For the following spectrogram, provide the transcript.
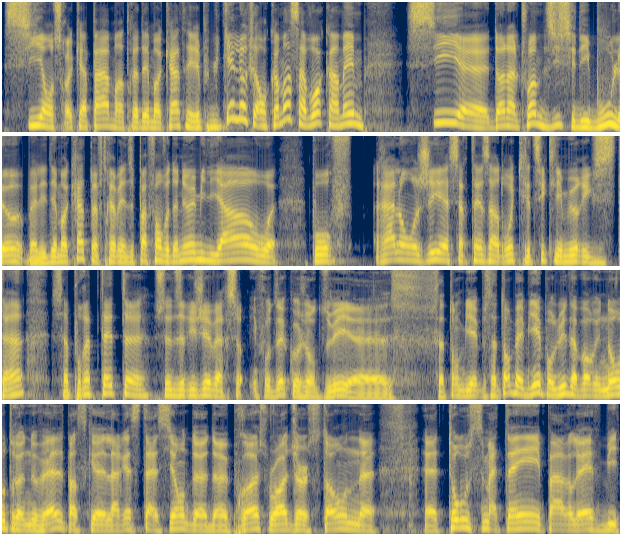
si on sera capable entre démocrates et républicains. Là, on commence à voir quand même si euh, Donald Trump dit c'est des bouts, là, ben, les démocrates peuvent très bien dire parfois on va donner un milliard ou, euh, pour rallonger à certains endroits critiques les murs existants. Ça pourrait peut-être euh, se diriger vers ça. Il faut dire qu'aujourd'hui, euh, ça tombe bien, ça tombait bien pour lui d'avoir une autre nouvelle parce que l'arrestation d'un proche, Roger Stone, euh, euh, tôt ce matin par le FBI.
